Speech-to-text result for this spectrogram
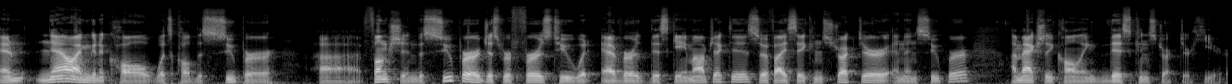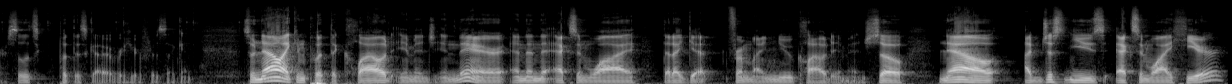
and now I'm going to call what's called the super uh, function. The super just refers to whatever this game object is. So if I say constructor and then super, I'm actually calling this constructor here. So let's put this guy over here for a second. So now I can put the cloud image in there and then the X and Y that I get from my new cloud image. So now I've just used X and Y here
